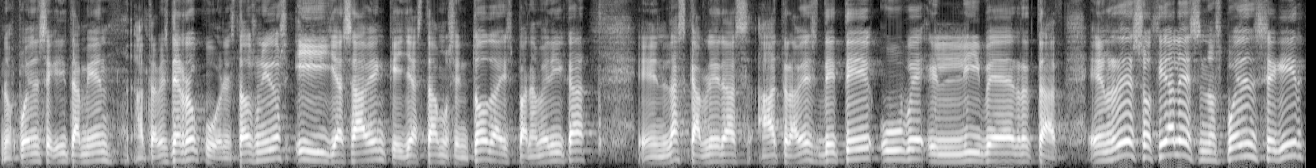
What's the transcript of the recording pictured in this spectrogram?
Nos pueden seguir también a través de Roku en Estados Unidos y ya saben que ya estamos en toda Hispanoamérica, en las cableras, a través de TV Libertad. En redes sociales nos pueden seguir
